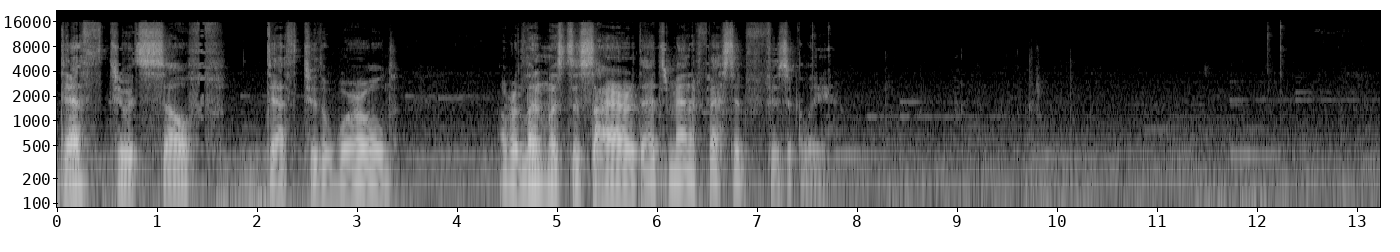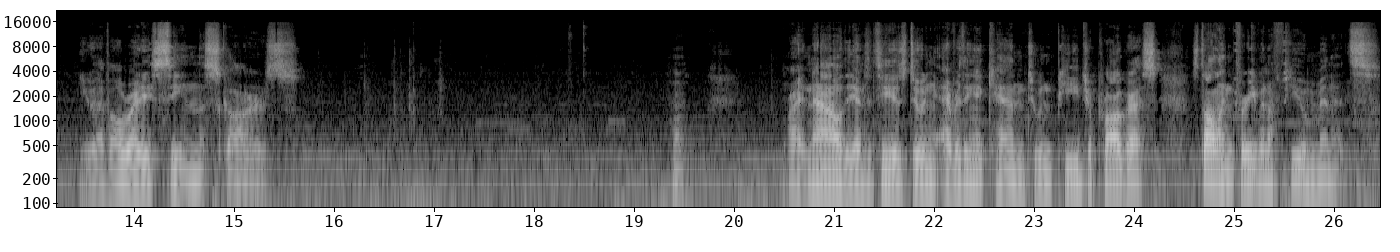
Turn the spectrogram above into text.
Death to itself, death to the world, a relentless desire that's manifested physically. You have already seen the scars. Right now, the entity is doing everything it can to impede your progress, stalling for even a few minutes.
